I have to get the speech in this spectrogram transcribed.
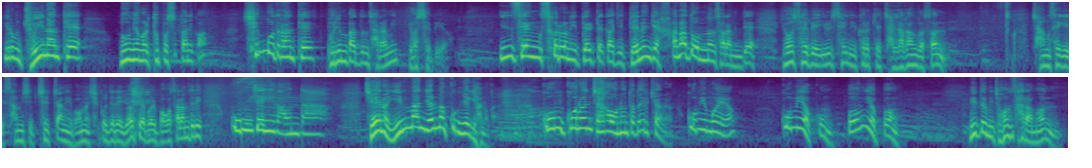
여러분 주인한테 누명을 덮었었다니까 친구들한테 버림받은 사람이 요셉이에요 인생 서른이 될 때까지 되는 게 하나도 없는 사람인데 요셉의 일생이 그렇게 잘 나간 것은 창세기 37장에 보면 19절에 요셉을 보고 사람들이 꿈쟁이가 온다. 쟤는 입만 열만 꿈 얘기하는 거야. 꿈꾸는 자가 오는다도 이렇게 하는 거야. 꿈이 뭐예요? 꿈이요 꿈 뻥이요 뻥 믿음이 좋은 사람은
